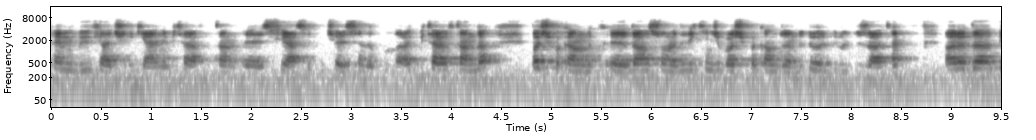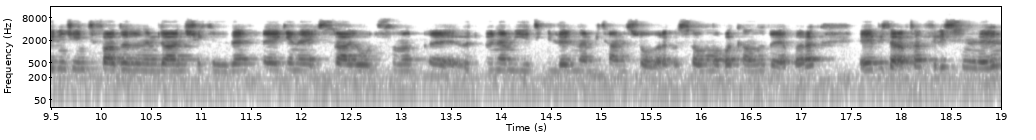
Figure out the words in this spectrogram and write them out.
hem büyükelçilik yani bir taraftan e, siyasetin içerisinde bulunarak bir taraftan da başbakanlık e, daha sonra da ikinci başbakan döneminde de öldürüldü zaten. Arada birinci intifada döneminde aynı şekilde e, gene İsrail ordusunun e, önemli yetkililerinden bir tanesi olarak Savunma Bakanlığı da yaparak e, bir taraftan Filistinlilerin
